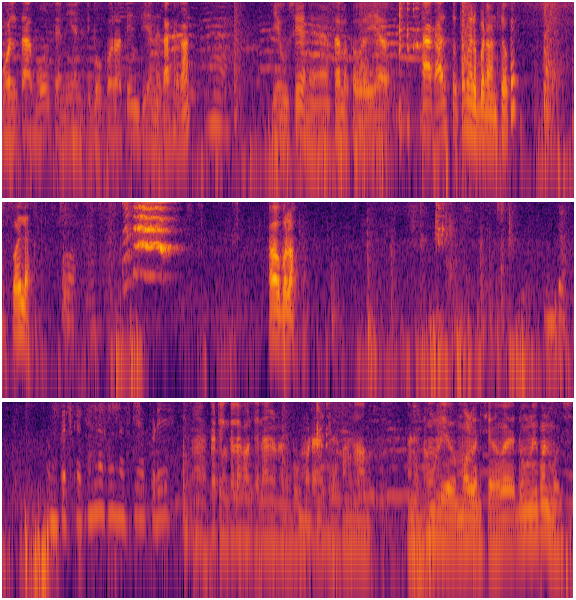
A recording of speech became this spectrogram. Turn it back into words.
બોલતા બહુ કે નિયંત્રી બહુ કરાતી ને એને રાખે કા એવું છે ને ચાલો તો હવે શાક આજ તો તમારે બનાવવાનું છે ઓકે? ઓયલા હા બોલો હા કટિંગ કલાક છે નાનું નાનું બહુ મોટા નથી રાખવાનું અને ડુંગળી મળવાની છે હવે ડુંગળી કોણ મળશે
